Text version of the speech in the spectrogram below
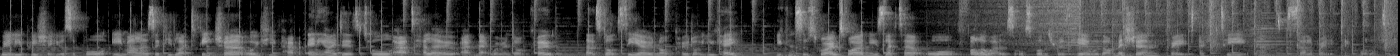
really appreciate your support. Email us if you'd like to feature or if you have any ideas at all at hello at netwomen.co. That's .co, not co.uk. You can subscribe to our newsletter or follow us or sponsor us here with our mission create equity and celebrate equality.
